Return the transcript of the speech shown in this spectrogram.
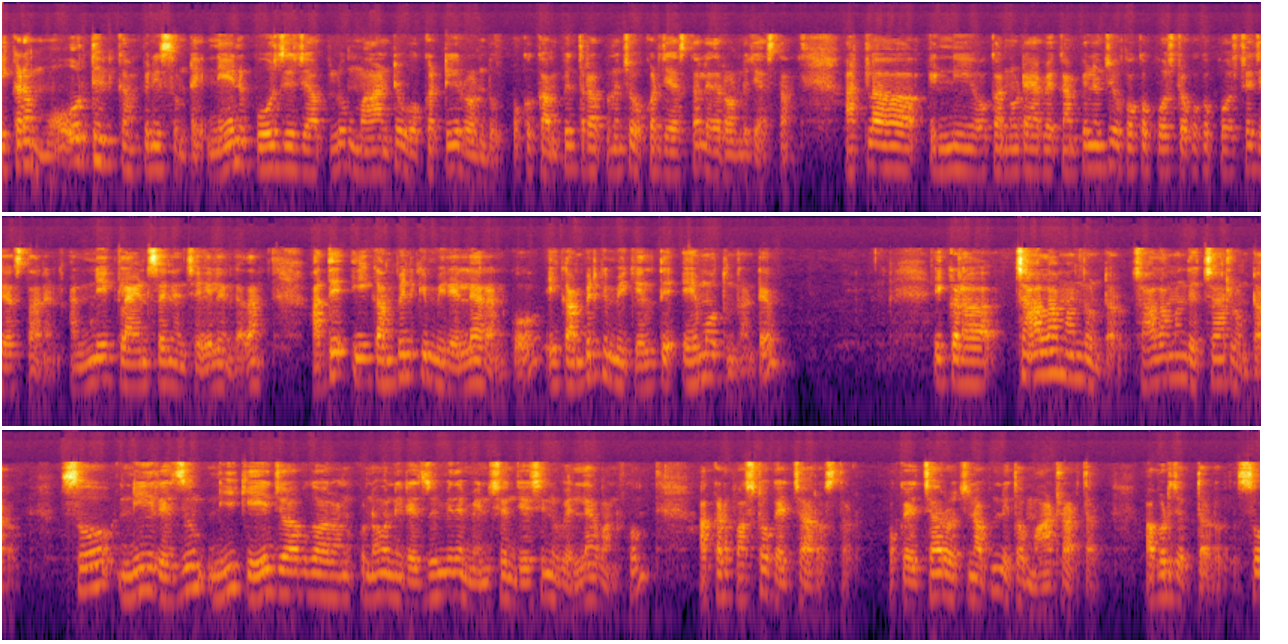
ఇక్కడ మోర్ దెన్ కంపెనీస్ ఉంటాయి. నేను పోస్ట్ జాబ్లు మా అంటే ఒకటి రెండు. ఒక కంపెనీ తరపు నుంచి ఒకటి చేస్తా లేదా రెండు చేస్తా. అట్లా ఇన్ని ఒక నూట యాభై కంపెనీ నుంచి ఒక్కొక్క పోస్ట్ ఒక్కొక్క పోస్టే చేస్తాను నేను. అన్ని క్లయింట్స్ నేను చేయలేను కదా. అదే ఈ కంపెనీకి మీరు వెళ్ళారనుకో ఈ కంపెనీకి మీకు వెళ్తే ఏమవుతుందంటే ఇక్కడ చాలామంది ఉంటారు. చాలామంది హెచ్ఆర్లు ఉంటారు. సో నీ రెజ్యూమ్ నీకు ఏ జాబ్ కావాలనుకున్నావో నీ రెజ్యూమ్ మీద మెన్షన్ చేసి నువ్వు వెళ్ళావనుకో అక్కడ ఫస్ట్ ఒక హెచ్ఆర్ వస్తాడు. ఒక హెచ్ఆర్ వచ్చినప్పుడు నీతో మాట్లాడతాడు. అప్పుడు చెప్తాడు. సో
